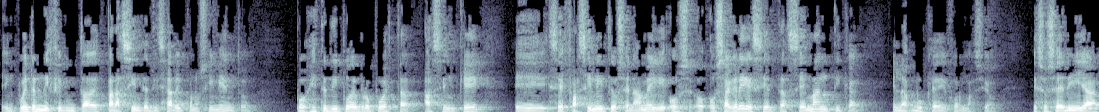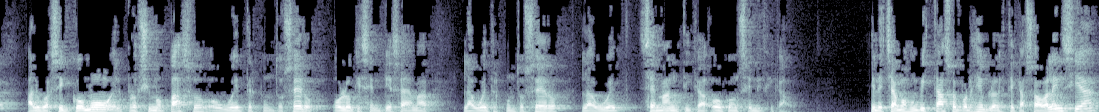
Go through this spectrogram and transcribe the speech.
encuentren dificultades para sintetizar el conocimiento, pues este tipo de propuestas hacen que eh, se facilite o se, navegue, o, o se agregue cierta semántica en la búsqueda de información. Eso sería algo así como el próximo paso o web 3.0 o lo que se empieza a llamar la web 3.0, la web semántica o con significado. Le echamos un vistazo, por ejemplo, en este caso a Valencia,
